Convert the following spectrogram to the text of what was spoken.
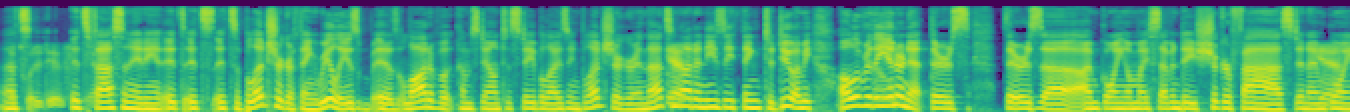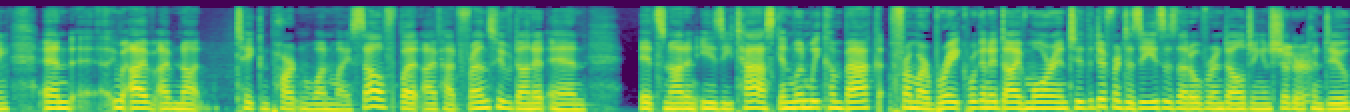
That's, what it is. It's yeah. fascinating. It's it's it's a blood sugar thing, really. Is, is a lot of it comes down to stabilizing blood sugar, and that's Yeah. not an easy thing to do. I mean, all over the internet, there's there's uh, I'm going on my seven day sugar fast, and I'm Yeah. going, and I've I've not taken part in one myself, but I've had friends who've done it, and it's not an easy task. And when we come back from our break, we're going to dive more into the different diseases that overindulging in sugar can do,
